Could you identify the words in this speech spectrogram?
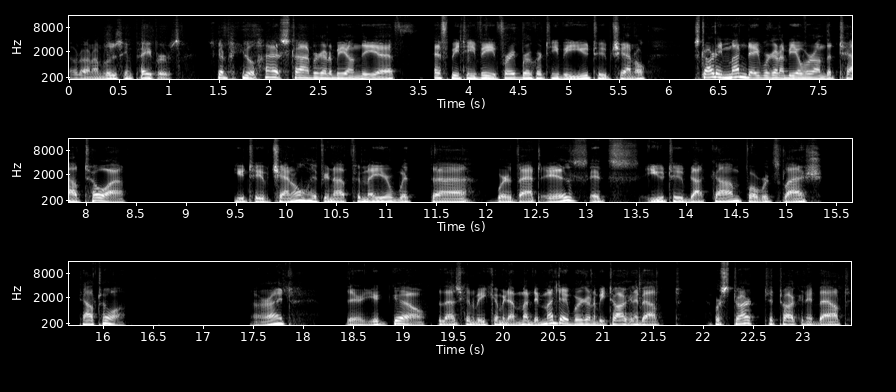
Hold on, I'm losing papers. It's going to be the last time we're going to be on the uh, FBTV, Freight Broker TV YouTube channel. Starting Monday, we're going to be over on the Taltoa YouTube channel. If you're not familiar with uh, where that is, it's youtube.com forward slash Taltoa. All right, there you go. But that's going to be coming up Monday. Monday, we're going to be talking about, or start to talking about,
